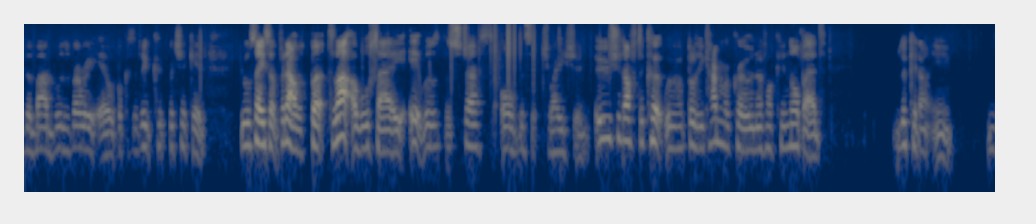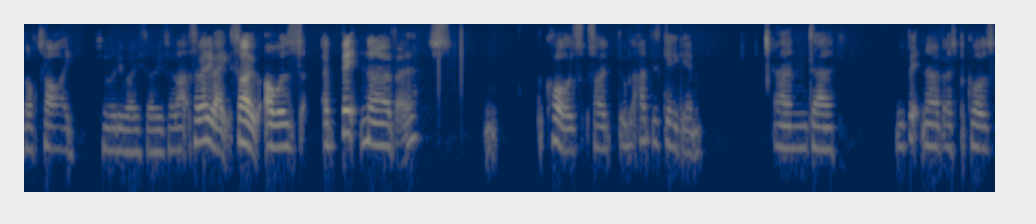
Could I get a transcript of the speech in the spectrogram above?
the man was very ill because I didn't cook the chicken, you'll say something else. But to that, I will say it was the stress of the situation. Who should have to cook with a bloody camera crew and a fucking knobhead looking at you? Not I. So anyway, so so that so anyway, so I was a bit nervous because so I had this gig in, and uh, I was a bit nervous because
